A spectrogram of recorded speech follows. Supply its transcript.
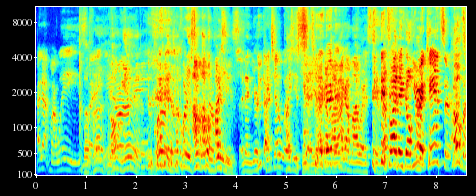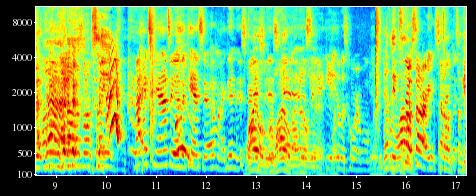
I got my ways. That's like, right. you know Oh, what I yeah. mean? Aquarius, Aquarius. I'm, got I'm a Pisces, ways. and then you're You got your ways. Pisces, Yeah, Cancer. yeah, I got, my, I got my ways too. That's why I didn't go for You're for a it. Cancer. Oh my god. I know, that's what I'm saying. My ex fiance is a Cancer. Oh my goodness. Wild, gracious. we're wild, Yeah, I know, it's- yeah. it was horrible. Yeah, we're definitely No, wild. sorry, It's sorry. all- it's okay.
